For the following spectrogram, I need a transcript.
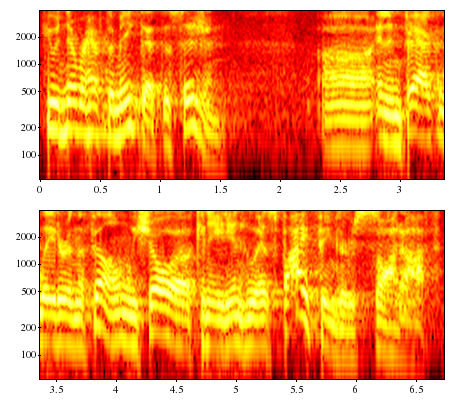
He would never have to make that decision. Uh, and in fact, later in the film, we show a Canadian who has five fingers sawed off.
